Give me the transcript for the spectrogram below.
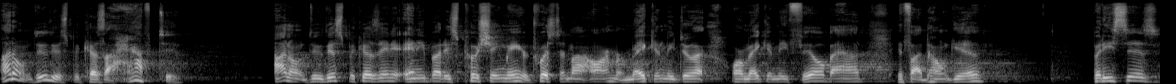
I don't do this because I have to. I don't do this because any, anybody's pushing me or twisting my arm or making me do it or making me feel bad if I don't give. But he says,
